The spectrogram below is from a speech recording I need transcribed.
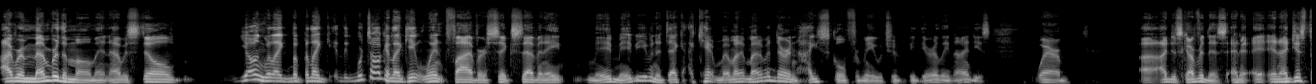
I remember the moment. I was still young, but like, but, but like, we're talking like it went five or six, seven, eight, maybe, maybe even a decade. I can't remember. It might have been during high school for me, which would be the early '90s, where I discovered this, and and I just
